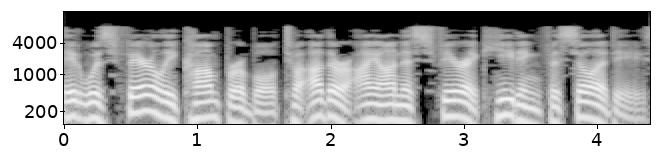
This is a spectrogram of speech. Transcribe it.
It was fairly comparable to other ionospheric heating facilities.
